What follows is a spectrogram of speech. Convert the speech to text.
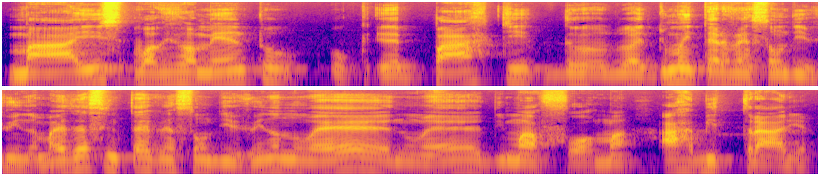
mas o avivamento é, parte do, de uma intervenção divina. Mas essa intervenção divina não é, não é de uma forma arbitrária.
